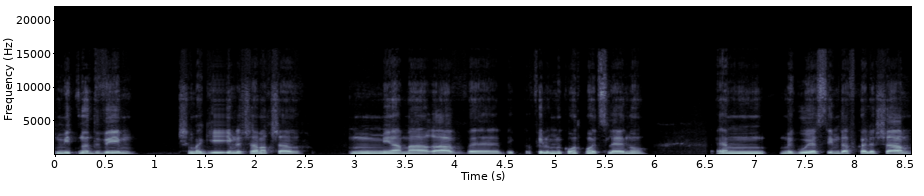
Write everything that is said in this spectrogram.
מהמתנדבים שמגיעים לשם עכשיו מהמערב, ואפילו במקומות כמו אצלנו, הם מגויסים דווקא לשם,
